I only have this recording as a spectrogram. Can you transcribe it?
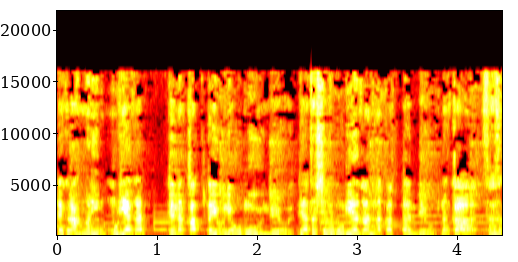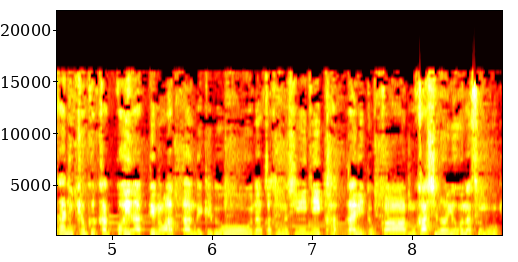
だからあんまり盛り上がってなかったように思うんだよ。で、私も盛り上がんなかったんだよ。なんか、さすがに曲かっこいいなっていうのはあったんだけど、なんかその CD 買ったりとか、昔のようなその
